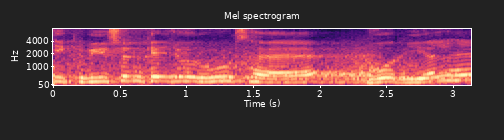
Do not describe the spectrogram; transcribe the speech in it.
इक्वेशन के जो रूट्स है, वो रियल है?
